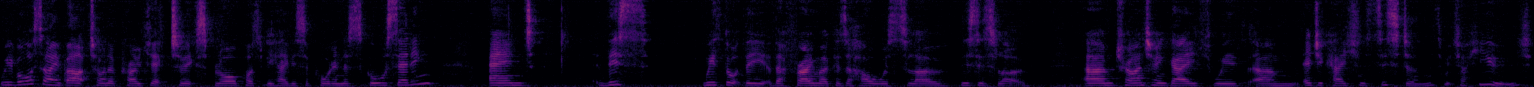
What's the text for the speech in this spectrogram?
We've also embarked on a project to explore positive behaviour support in a school setting, and this, we thought the, the framework as a whole was slow. This is slow. Um, trying to engage with um, education systems, which are huge,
